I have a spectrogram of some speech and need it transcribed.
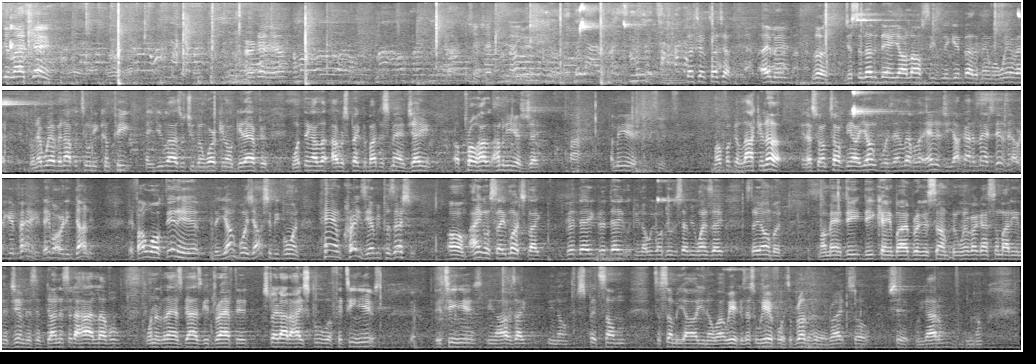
Your last game. Heard that, yeah? Touch up, touch up. Hey man, look, just another day in y'all off season to get better, man. When we ever, whenever we have an opportunity to compete and utilize what you've been working on, get after it. One thing I, I respect about this man, Jay, a pro. How, how many years, Jay? Five. How many years? Six. Motherfucker locking up. And that's what I'm talking to y'all young boys, that level of energy. Y'all got to match theirs. They already get paid. They've already done it. If I walked in here, the young boys, y'all should be going ham crazy every possession. Um, I ain't going to say much. Like, good day, good day. You know, we're going to do this every Wednesday. Stay on. But my man D, D came by bringing something. Whenever I got somebody in the gym that's have done this at a high level, one of the last guys get drafted straight out of high school, what, 15 years? 15 years. You know, I was like, you know, spit something to some of y'all, you know, while we're here, because that's what we're here for. It's a brotherhood, right? So, shit, we got them, you know.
